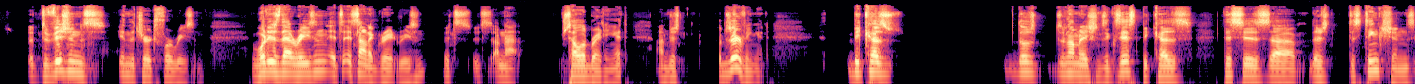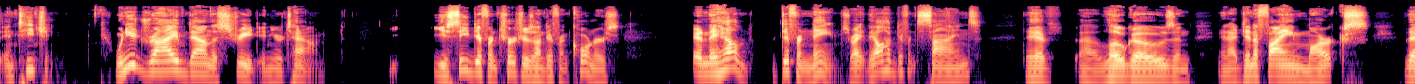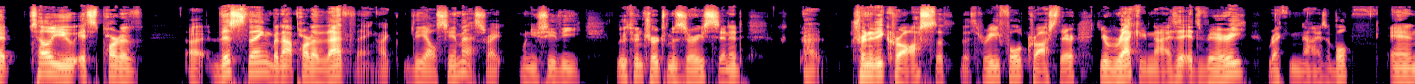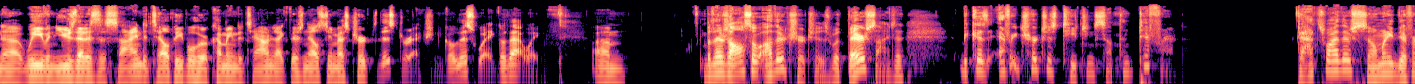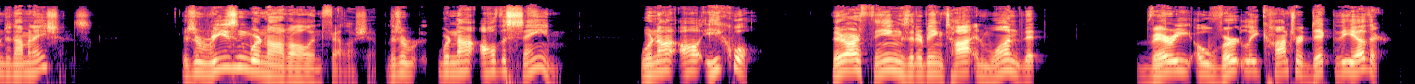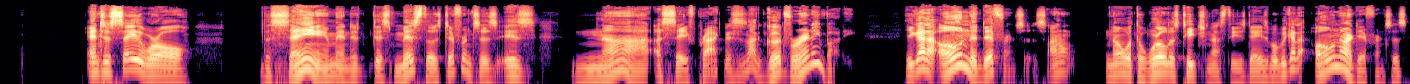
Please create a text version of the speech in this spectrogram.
divisions in the church for a reason. What is that reason? It's, it's not a great reason. It's, it's, I'm not celebrating it, I'm just observing it. Because those denominations exist because this is uh, there's distinctions in teaching. When you drive down the street in your town, you see different churches on different corners, and they have different names, right? They all have different signs. They have uh, logos and and identifying marks that tell you it's part of uh, this thing, but not part of that thing, like the LCMS, right? When you see the Lutheran Church Missouri Synod uh, Trinity Cross, the, the threefold cross there, you recognize it. It's very recognizable. And uh, we even use that as a sign to tell people who are coming to town, like, there's an LCMS church this direction. Go this way, go that way. Um, but there's also other churches with their signs because every church is teaching something different. That's why there's so many different denominations. There's a reason we're not all in fellowship. There's a we're not all the same. We're not all equal. There are things that are being taught in one that very overtly contradict the other. And to say we're all the same and to dismiss those differences is not a safe practice. It's not good for anybody. You got to own the differences. I don't know what the world is teaching us these days, but we got to own our differences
